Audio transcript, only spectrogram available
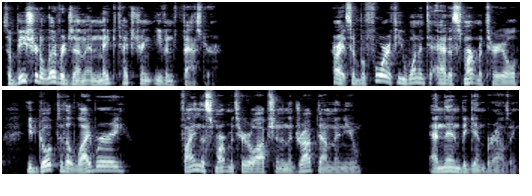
So be sure to leverage them and make texturing even faster. Alright, so before if you wanted to add a smart material, you'd go up to the library, find the smart material option in the drop-down menu, and then begin browsing.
